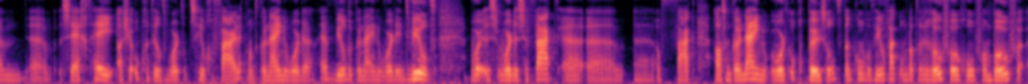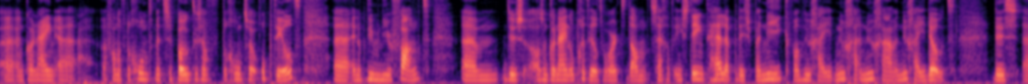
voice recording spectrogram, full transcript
um, uh, zegt: hey, als je opgetild wordt, dat is heel gevaarlijk. Want konijnen worden, hè, wilde konijnen worden in het wild, worden ze vaak, uh, uh, of vaak, als een konijn wordt opgepeuzeld, dan komt dat heel vaak omdat een roofvogel van boven een konijn vanaf de grond met zijn poten vanaf de grond zo optilt en op die manier vangt. Um, dus als een konijn opgetild wordt, dan zegt het instinct: help, dit is paniek, want nu ga je, nu ga, nu gaan we, nu ga je dood. Dus uh,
